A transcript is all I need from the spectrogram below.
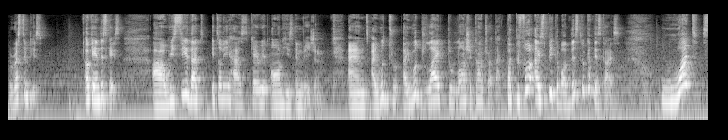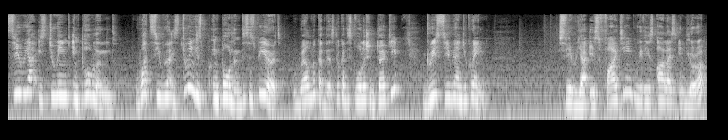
rest in peace. Okay, in this case, uh, we see that Italy has carried on his invasion. And I would I would like to launch a counterattack. But before I speak about this look at this guys. What Syria is doing in Poland? What Syria is doing is in Poland? This is weird well, look at this. Look at this coalition. Turkey, Greece, Syria and Ukraine. Syria is fighting with his allies in Europe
